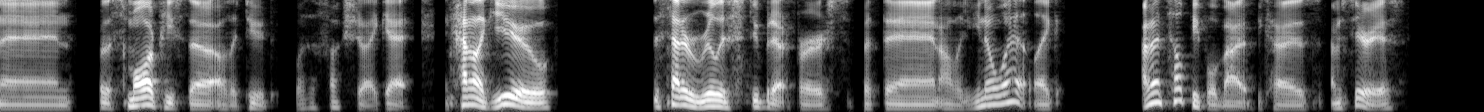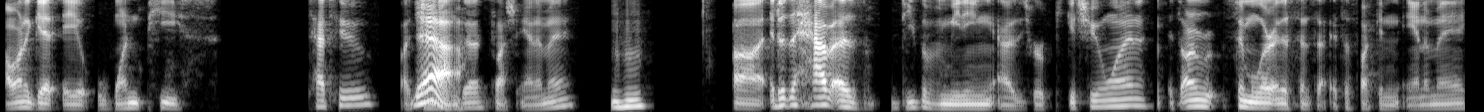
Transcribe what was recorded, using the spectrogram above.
then for the smaller piece though i was like dude what the fuck should i get and kind of like you this sounded really stupid at first but then i was like you know what like I'm gonna tell people about it because I'm serious. I want to get a One Piece tattoo, like Yeah. manga slash anime. Mhm. Uh, it doesn't have as deep of a meaning as your Pikachu one. It's un- similar in the sense that it's a fucking anime,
